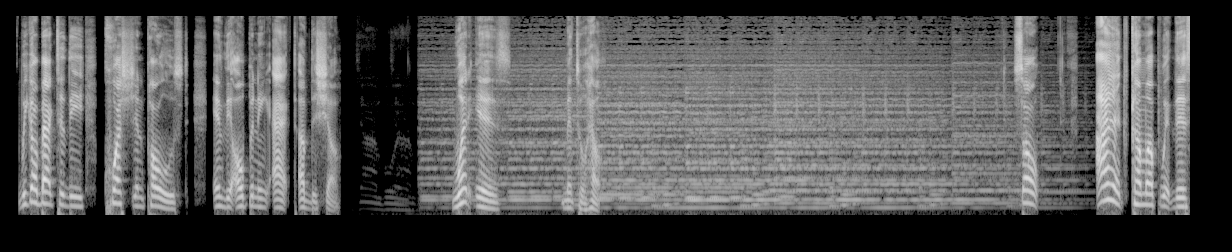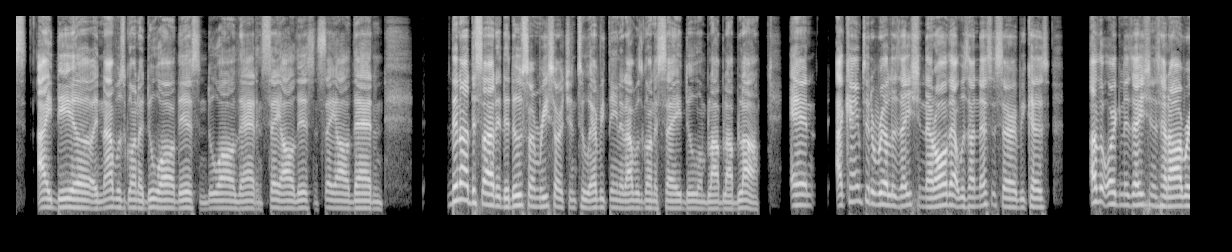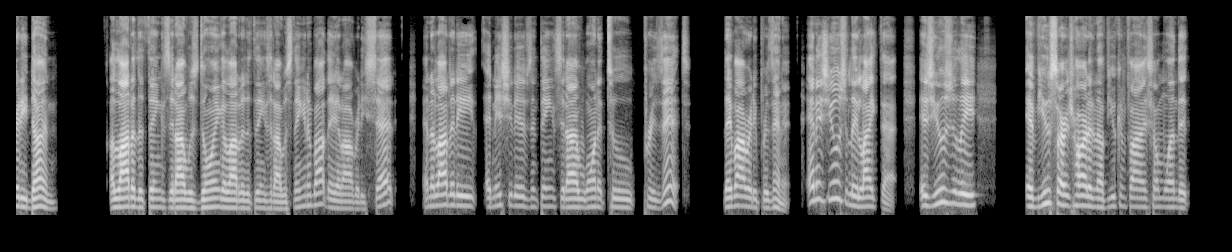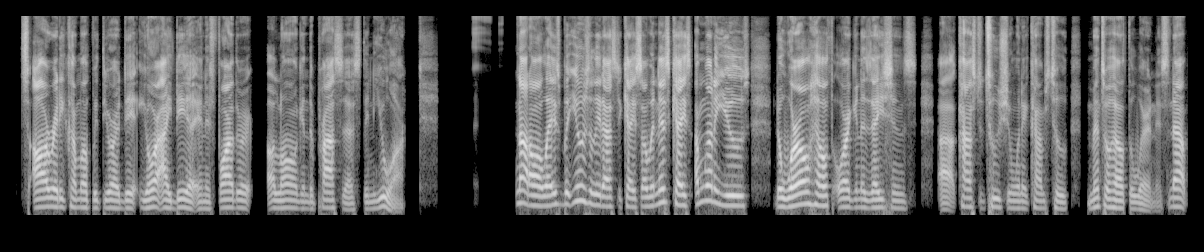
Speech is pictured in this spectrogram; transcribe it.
we go back to the question posed in the opening act of the show. What is mental health? So, I had come up with this idea and I was going to do all this and do all that and say all this and say all that and then I decided to do some research into everything that I was going to say, do and blah blah blah. And I came to the realization that all that was unnecessary because other organizations had already done a lot of the things that I was doing, a lot of the things that I was thinking about, they had already said, and a lot of the initiatives and things that I wanted to present, they've already presented. And it's usually like that. It's usually if you search hard enough, you can find someone that's already come up with your idea, your idea, and is farther along in the process than you are. Not always, but usually that's the case. So in this case, I'm going to use the World Health Organization's uh, constitution when it comes to mental health awareness. Now,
